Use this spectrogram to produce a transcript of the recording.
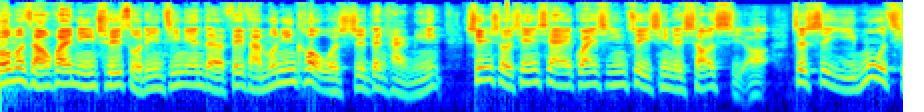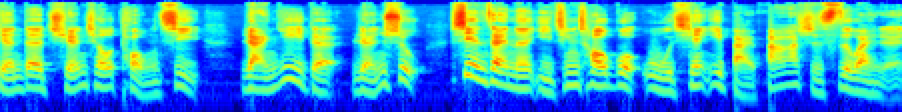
观众早上欢迎您持续锁定今天的非凡 Morning Call，我是邓海明。先首先先来关心最新的消息啊，这是以目前的全球统计染疫的人数。现在呢，已经超过五千一百八十四万人，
